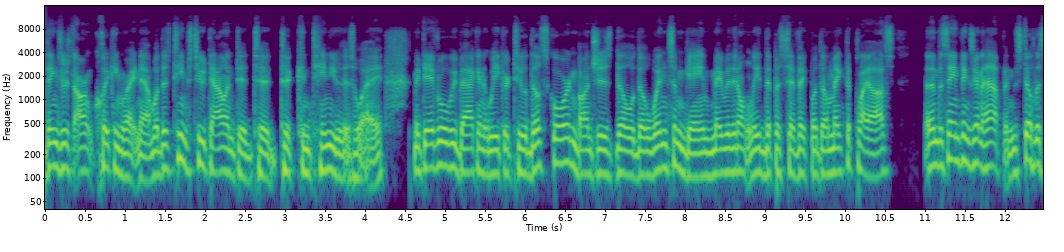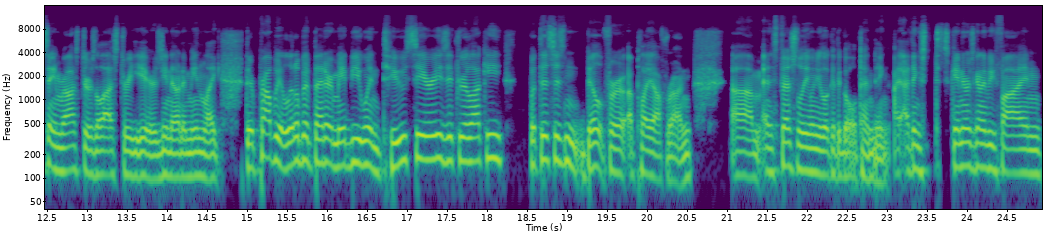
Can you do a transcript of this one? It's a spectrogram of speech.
Things just aren't clicking right now. But this team's too talented to to continue this way. McDavid will be back in a week or two. They'll score in bunches. They'll they'll win some games. Maybe they don't lead the Pacific, but they'll make the playoffs. And then the same thing's going to happen. It's still the same roster as the last three years. You know what I mean? Like they're probably a little bit better. Maybe you win two series if you're lucky, but this isn't built for a playoff run. Um, and especially when you look at the goaltending, I, I think Skinner is going to be fine.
